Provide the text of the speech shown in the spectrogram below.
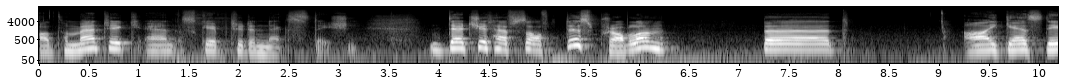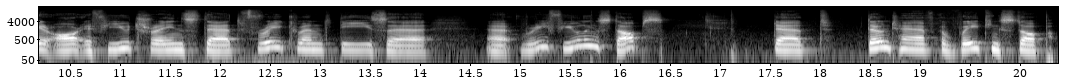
automatic and skip to the next station. That should have solved this problem, but I guess there are a few trains that frequent these uh, uh, refueling stops that don't have a waiting stop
